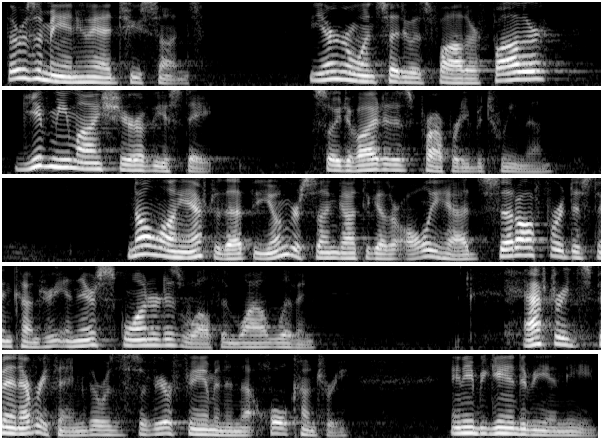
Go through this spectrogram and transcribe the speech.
There was a man who had two sons. The younger one said to his father, Father, give me my share of the estate. So he divided his property between them. Not long after that, the younger son got together all he had, set off for a distant country, and there squandered his wealth in wild living. After he'd spent everything, there was a severe famine in that whole country, and he began to be in need.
